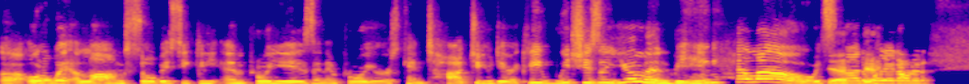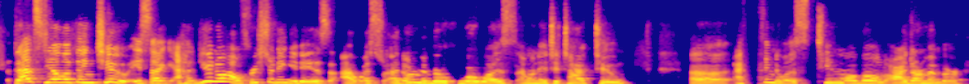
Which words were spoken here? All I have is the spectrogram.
uh, all the way along. So basically, employees and employers can talk to you directly, which is a human being. Hello, it's yeah, not yeah. what That's the other thing too. It's like, do you know how frustrating it is? I was, I don't remember who I was. I wanted to talk to. Uh, I think it was T-Mobile, or I don't remember.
